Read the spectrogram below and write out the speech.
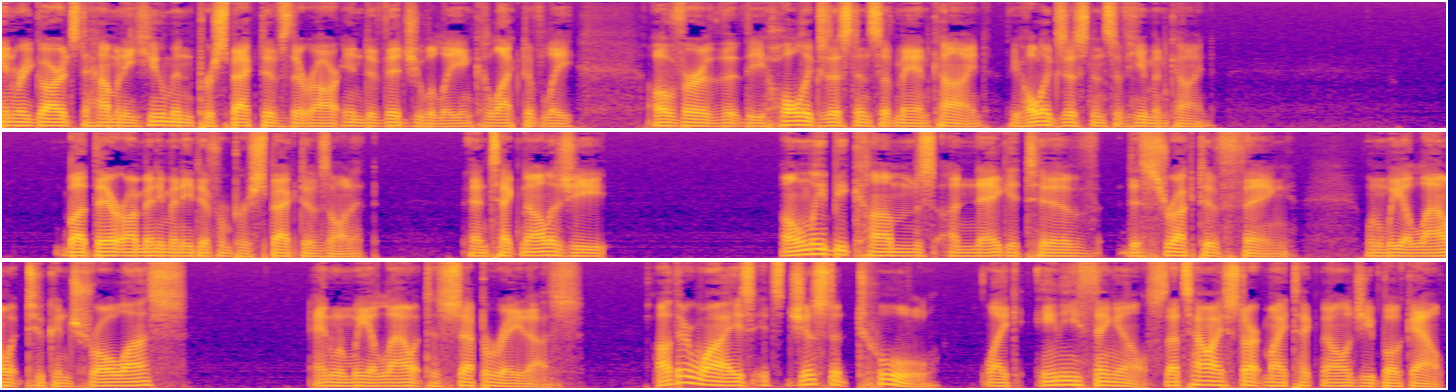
in regards to how many human perspectives there are individually and collectively over the, the whole existence of mankind, the whole existence of humankind but there are many, many different perspectives on it. And technology only becomes a negative, destructive thing when we allow it to control us and when we allow it to separate us. Otherwise, it's just a tool like anything else. That's how I start my technology book out.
